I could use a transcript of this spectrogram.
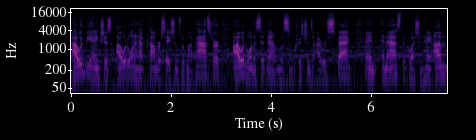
I would be anxious. I would want to have conversations with my pastor. I would want to sit down with some Christians I respect and and ask the question, "Hey, I'm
